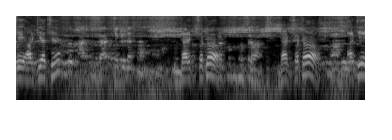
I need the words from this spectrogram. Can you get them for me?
জি আর কি আছে? ডার্ক ছোট? ডার্ক ছোট? আর কি?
